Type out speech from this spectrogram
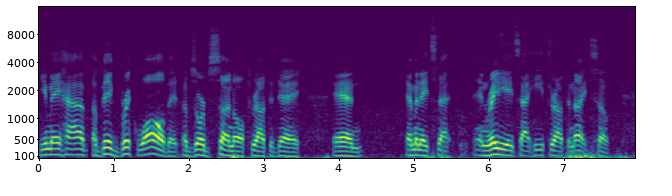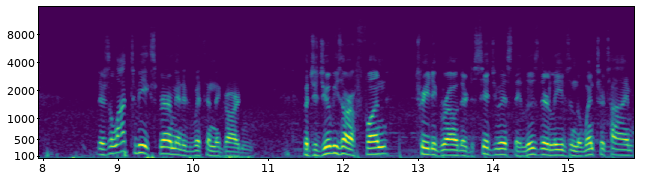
You may have a big brick wall that absorbs sun all throughout the day and emanates that and radiates that heat throughout the night. So there's a lot to be experimented with in the garden. But jujubes are a fun tree to grow. They're deciduous, they lose their leaves in the wintertime,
